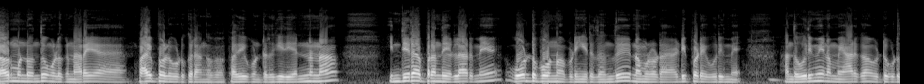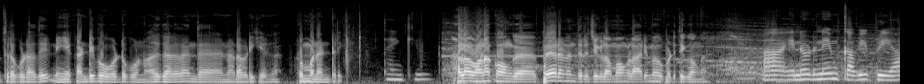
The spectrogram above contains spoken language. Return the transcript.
கவர்மெண்ட் வந்து உங்களுக்கு நிறைய வாய்ப்புகள் கொடுக்குறாங்க பதிவு பண்ணுறதுக்கு இது என்னென்னா இந்திரா பிறந்த எல்லாருமே ஓட்டு போடணும் அப்படிங்கிறது வந்து நம்மளோட அடிப்படை உரிமை. அந்த உரிமையை நம்ம யாருக்காகவும் விட்டு கொடுத்துடக்கூடாது. நீங்கள் கண்டிப்பாக ஓட்டு போடணும். அதுக்காக தான் இந்த நடவடிக்கைகள் ரொம்ப நன்றி. தேங்க்யூ ஹலோ வணக்கம். உங்கள் பேர் என்னன்னு தெரிஞ்சுக்கலாமா? உங்களை அறிமுகப்படுத்திக்கோங்க. என்னோட நேம் கவி பிரியா.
